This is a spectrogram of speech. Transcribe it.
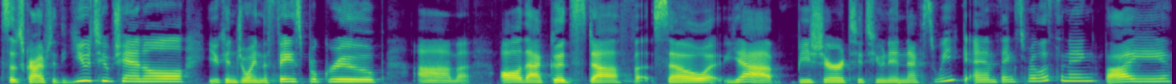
subscribe to the YouTube channel. You can join the Facebook group. Um, all that good stuff. So, yeah, be sure to tune in next week and thanks for listening. Bye.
